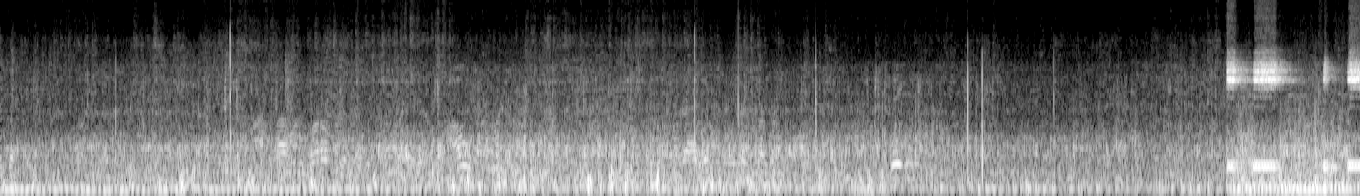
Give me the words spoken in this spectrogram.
থাকে কে কে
